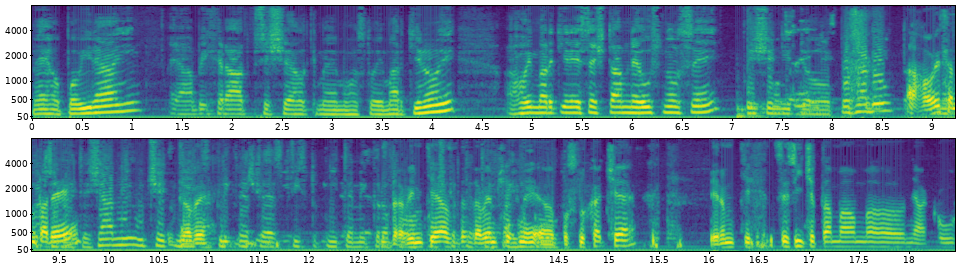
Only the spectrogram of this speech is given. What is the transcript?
mého povídání. Já bych rád přišel k mému hostovi Martinovi Ahoj Martin, seš tam, neusnul si? Řešení do pořadu. Ahoj, jsem tady. žádný účet, kliknete, zpřístupníte mikrofon. Zdravím tě a zdravím všechny fajku. Eh, posluchače. Jenom ti chci říct, že tam mám eh, nějakou,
